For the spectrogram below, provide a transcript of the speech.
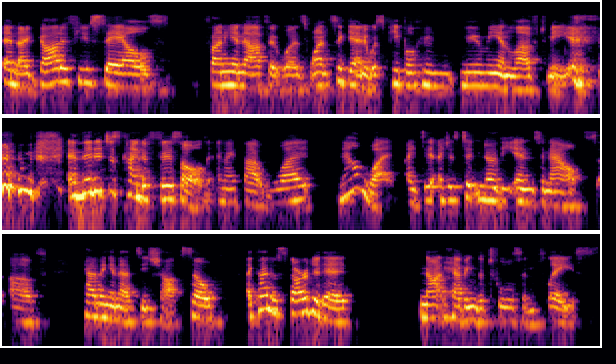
and I got a few sales. Funny enough, it was once again, it was people who knew me and loved me. and then it just kind of fizzled. And I thought, what? Now what? I did I just didn't know the ins and outs of having an Etsy shop. So I kind of started it not having the tools in place.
